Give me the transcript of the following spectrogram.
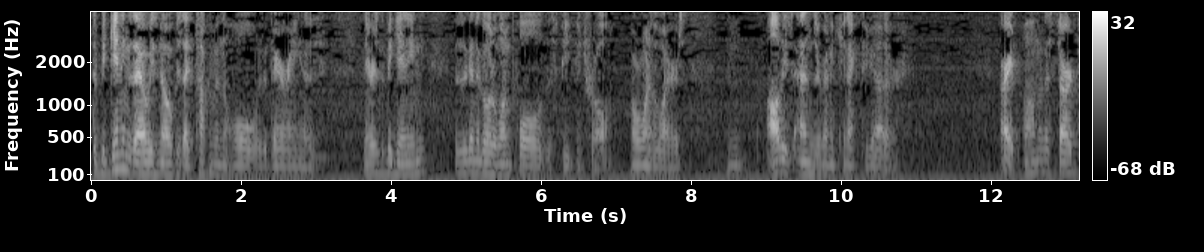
the beginnings I always know because I tuck them in the hole where the bearing is. There's the beginning. This is going to go to one pole of the speed control, or one of the wires. And all these ends are going to connect together. Alright, well I'm going to start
